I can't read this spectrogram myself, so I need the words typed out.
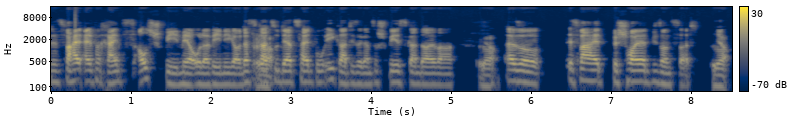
das war halt einfach reines Ausspähen, mehr oder weniger. Und das gerade Ja. zu der Zeit, wo eh gerade dieser ganze Spähskandal war. Ja. Also, es war halt bescheuert wie sonst was. Ja.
